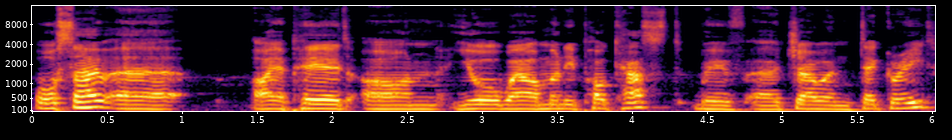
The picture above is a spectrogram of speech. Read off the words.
also, uh, I appeared on Your WoW Money podcast with uh, Joe and Deadgreed.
